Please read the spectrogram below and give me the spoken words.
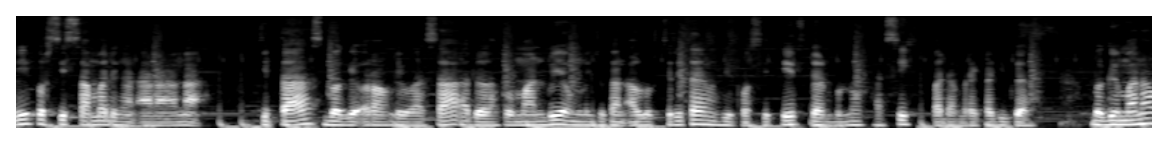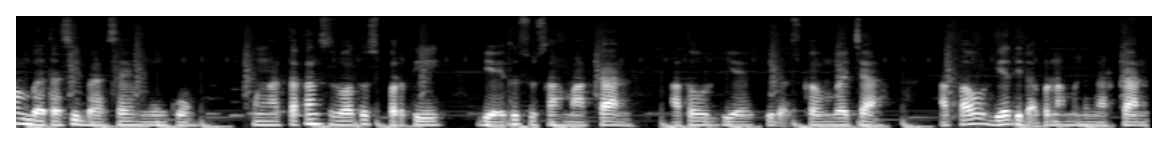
Ini persis sama dengan anak-anak. Kita sebagai orang dewasa adalah pemandu yang menunjukkan alur cerita yang lebih positif dan penuh kasih kepada mereka juga. Bagaimana membatasi bahasa yang mengungkung? Mengatakan sesuatu seperti dia itu susah makan, atau dia tidak suka membaca, atau dia tidak pernah mendengarkan,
